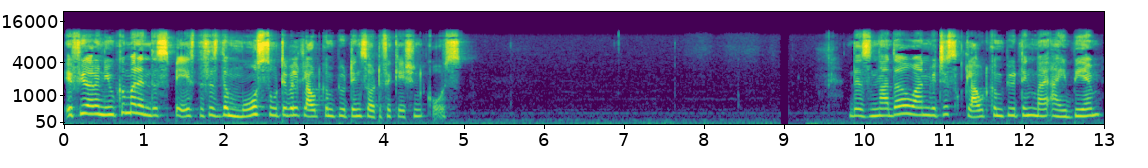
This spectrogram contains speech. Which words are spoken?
If you are a newcomer in this space, this is the most suitable cloud computing certification course. There's another one which is cloud computing by IBM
